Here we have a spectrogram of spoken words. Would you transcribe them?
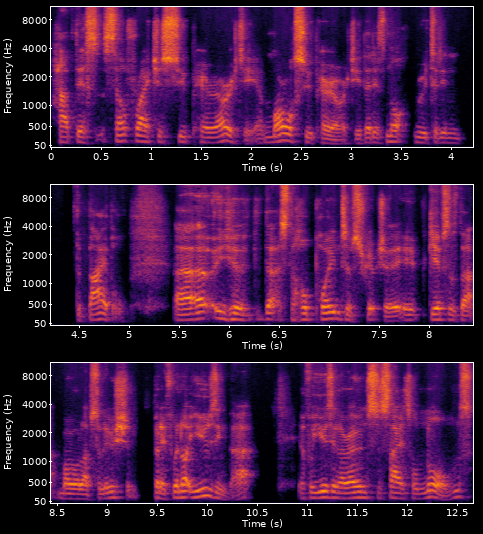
have this self-righteous superiority, a moral superiority that is not rooted in the Bible. Uh, you know, that's the whole point of Scripture. It gives us that moral absolution. But if we're not using that, if we're using our own societal norms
